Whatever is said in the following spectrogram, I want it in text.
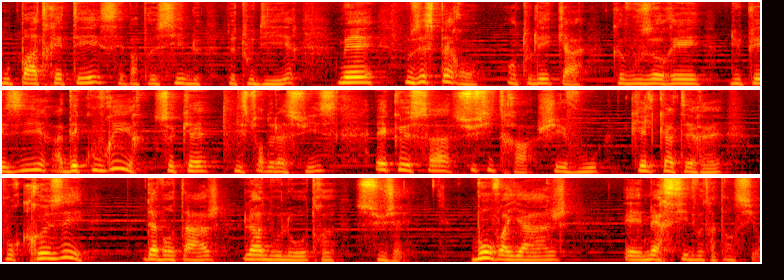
ou pas traités, c'est pas possible de tout dire, mais nous espérons en tous les cas que vous aurez du plaisir à découvrir ce qu'est l'histoire de la Suisse et que ça suscitera chez vous quelque intérêt pour creuser davantage l'un ou l'autre sujet. Bon voyage et merci de votre attention.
